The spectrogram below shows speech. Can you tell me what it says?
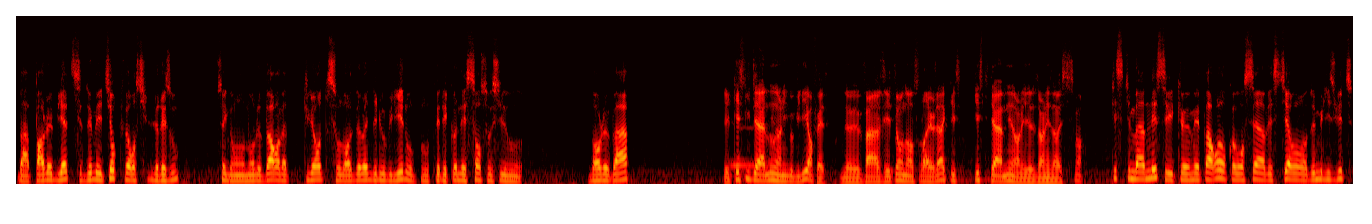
bah, par le biais de ces deux métiers, on peut faire aussi du réseau. C'est dans, dans le bar, on a des clients qui sont dans le domaine de l'immobilier, donc on fait des connaissances aussi dans, dans le bar. Et qu'est-ce qui t'a amené dans l'immobilier en fait? De- Enfin, étant dans ce milieu-là, qu'est-ce qu'est-ce qui t'a amené dans les, dans les investissements? Qu'est-ce qui m'a amené, c'est que mes parents ont commencé à investir en 2018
